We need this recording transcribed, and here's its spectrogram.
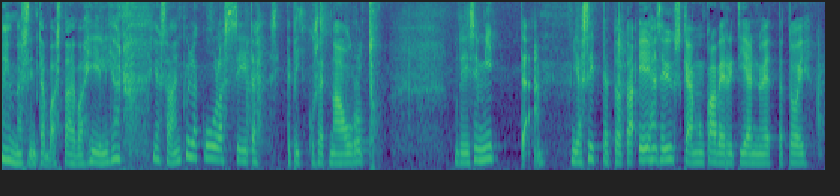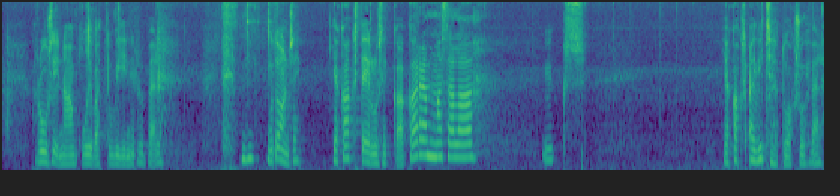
Mä ymmärsin tämän vasta aivan hiljan ja sain kyllä kuulla siitä sitten pikkuset naurut, mutta ei se mitään. Ja sitten tota, eihän se yksikään mun kaveri tiennyt, että toi rusina on kuivattu viinirypäle. Mutta on se. Ja kaksi teelusikkaa karammasalaa. Yksi. Ja kaksi, ai vitsi, tuoksuu hyvällä.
